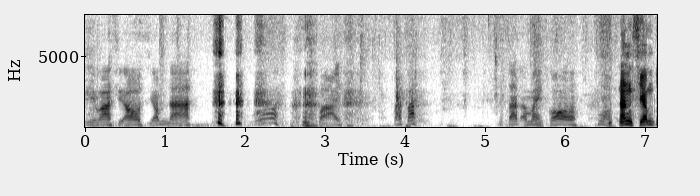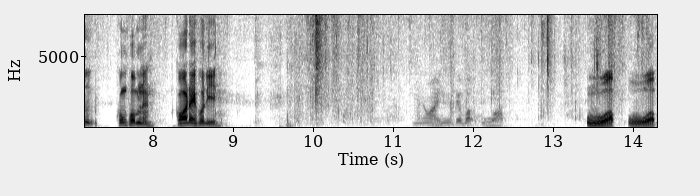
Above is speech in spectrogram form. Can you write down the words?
นี่ว่าสิเอาเสียมดาโอ้ยไปไปไปไปตัดเอาใหม่ก็หัวนั่นเสียมตุของผมนั่นก็ได้พอดีน้อยอยู่แต่ว่าอวบอวบอวบ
